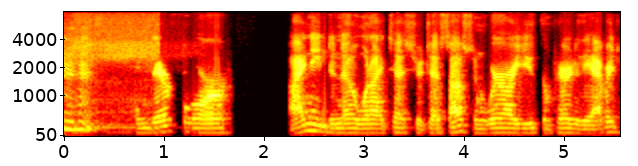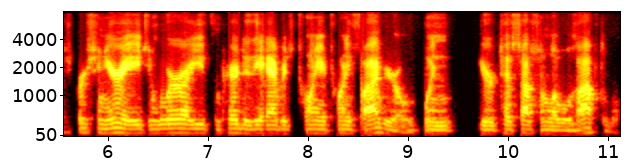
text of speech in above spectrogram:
Mm-hmm. And therefore, I need to know when I test your testosterone, where are you compared to the average person your age, and where are you compared to the average 20 or 25 year old when your testosterone level is optimal?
